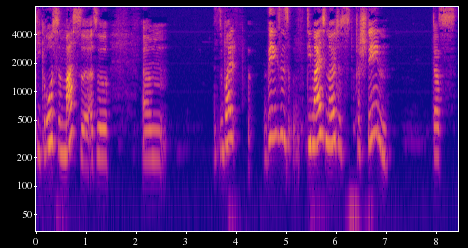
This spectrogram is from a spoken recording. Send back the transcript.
die große Masse, also ähm, sobald wenigstens die meisten Leute verstehen, dass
